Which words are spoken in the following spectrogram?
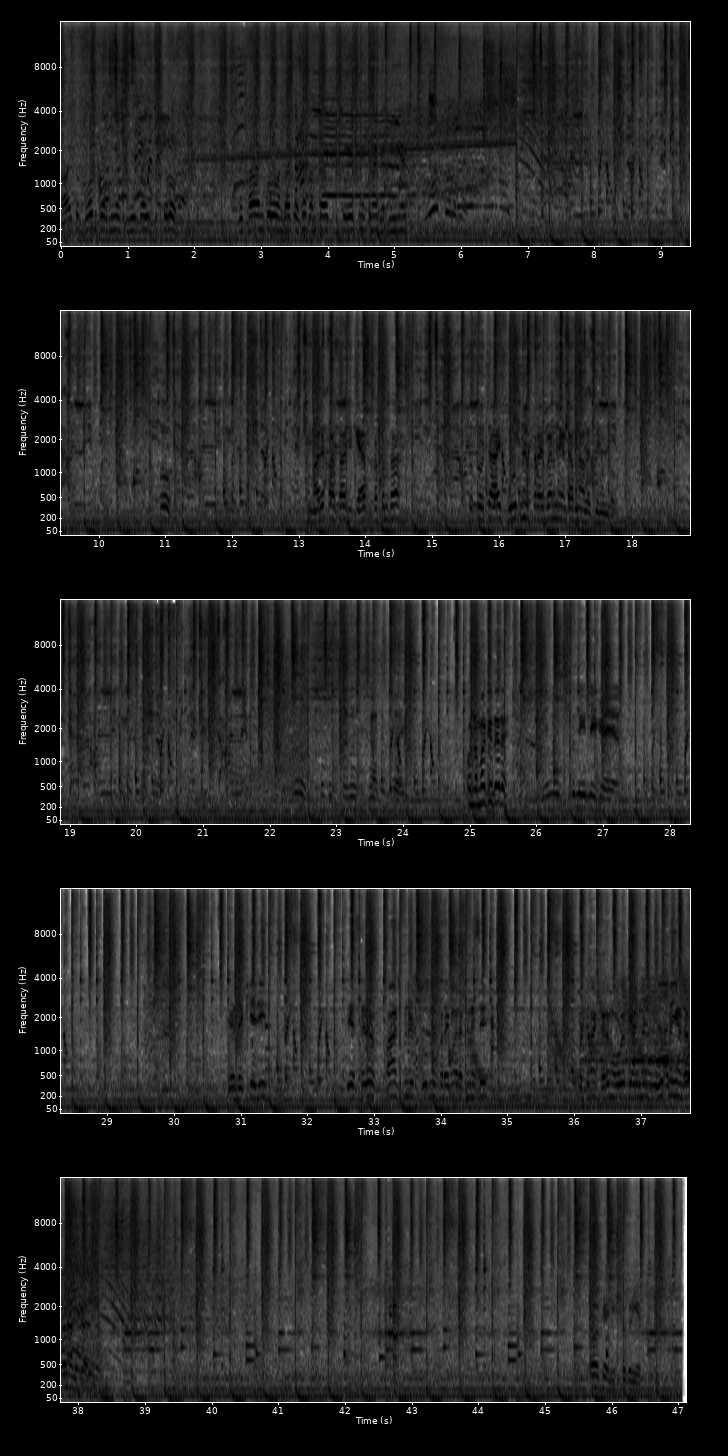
आज तो बहुत गर्मी है शरीफ भाई। चलो दिखा इनको अंडा कैसे बनता है कुवैत में इतना गर्मी है। हमारे पास आज गैस खत्म था तो सोचा आज धूप में फ्राई पैन में अंडा बना लेते हैं हम लोग। और नमक किधर है? नमक तो नहीं ले गया यार। ये देखिए जी, ये सिर्फ़ पाँच मिनट धूप में फ्राई में रखने से इतना गर्म हो गया कि हमने धूप में ही अंडा बना लिया। ओके जी, शुक्रिया।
